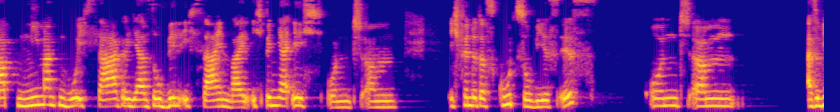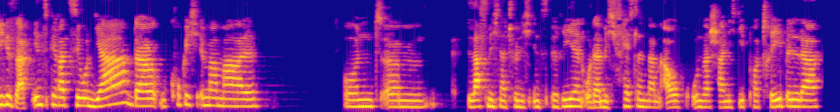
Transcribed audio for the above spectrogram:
habe niemanden, wo ich sage, ja, so will ich sein, weil ich bin ja ich und ähm, ich finde das gut, so wie es ist. Und ähm, also wie gesagt, Inspiration ja, da gucke ich immer mal und ähm, lass mich natürlich inspirieren oder mich fesseln dann auch unwahrscheinlich die Porträtbilder.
